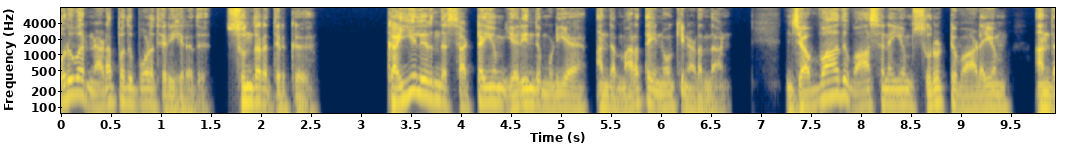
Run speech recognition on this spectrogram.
ஒருவர் நடப்பது போல தெரிகிறது. சுந்தரத்திற்கு கையில் இருந்த சட்டையும் எரிந்து முடிய அந்த மரத்தை நோக்கி நடந்தான். ஜவ்வாது வாசனையும் சுருட்டு வாடையும் அந்த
